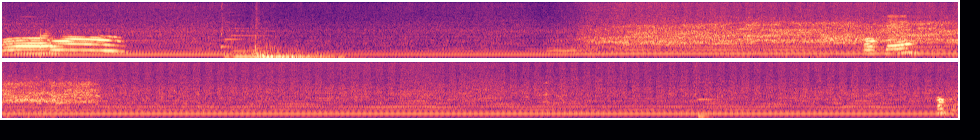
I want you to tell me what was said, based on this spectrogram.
और यार ओके ओके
